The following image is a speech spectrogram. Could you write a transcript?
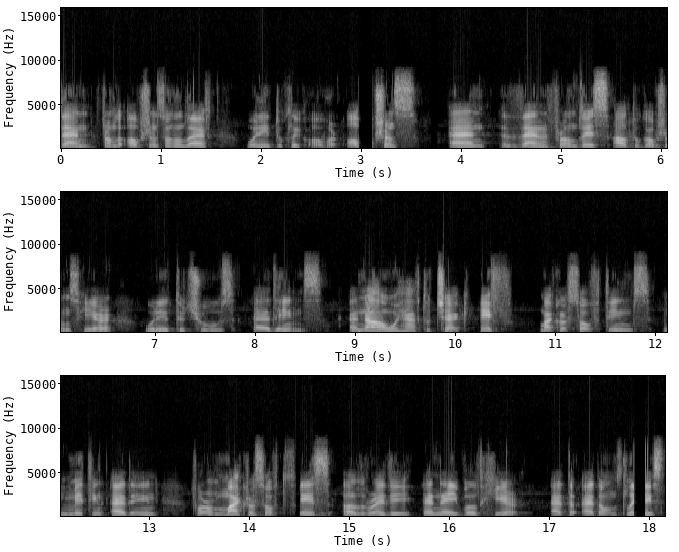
then from the options on the left, we need to click over options. And then from this Outlook options here, we need to choose add-ins. And now we have to check if Microsoft Teams meeting add-in for Microsoft is already enabled here at the add-ons list.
